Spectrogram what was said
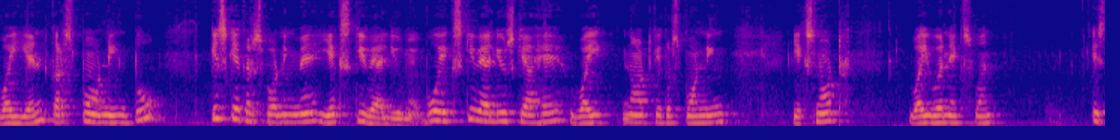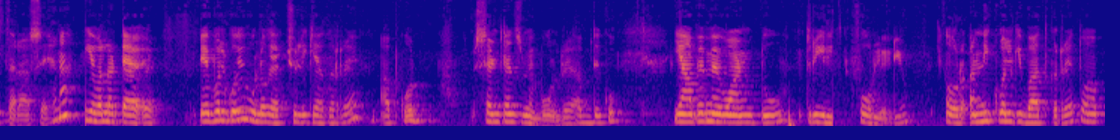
y n corresponding to किसके करस्पॉन्डिंग में? एक्स की वैल्यू में। वो एक्स की वैल्यूज़ क्या है? वाई नॉट के corresponding x not y one x one इस तरह से, है ना? ये वाला टेबल को ही वो लोग एक्चुअली क्या कर रहे हैं? आपको सेंटेंस में बोल रहे हैं। अब देखो, यहाँ पे मैं वन टू थ्री फोर ले रही हूँ। और अनइक्वल की बात कर रहे हैं तो आप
